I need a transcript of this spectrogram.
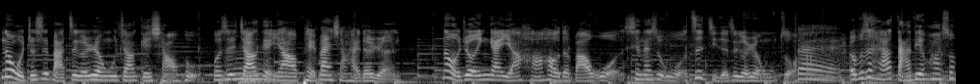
那我就是把这个任务交给小虎，或是交给要陪伴小孩的人。那我就应该也要好好的把我现在是我自己的这个任务做好，而不是还要打电话说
